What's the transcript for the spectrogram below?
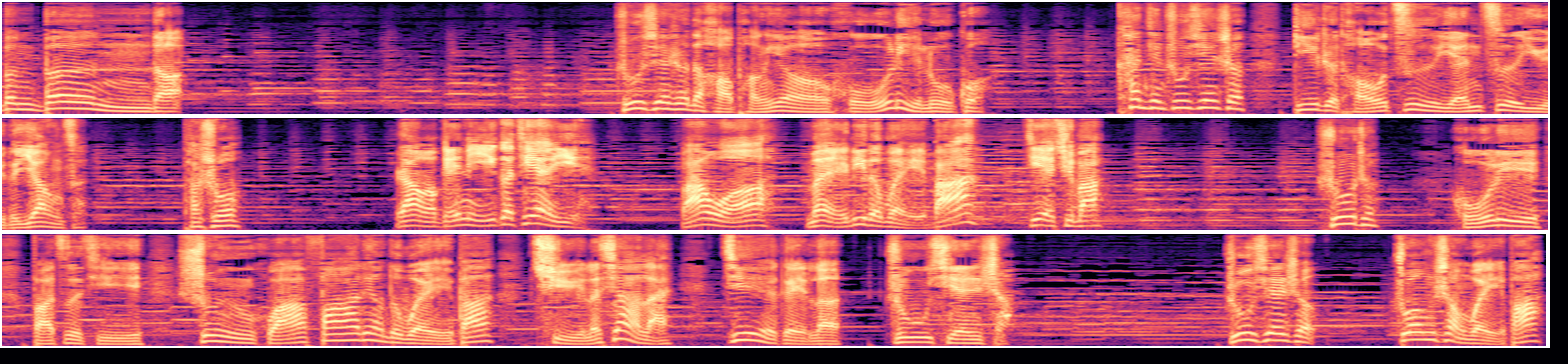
笨笨的。朱先生的好朋友狐狸路过，看见朱先生低着头自言自语的样子，他说。让我给你一个建议，把我美丽的尾巴借去吧。说着，狐狸把自己顺滑发亮的尾巴取了下来，借给了朱先生。朱先生装上尾巴，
